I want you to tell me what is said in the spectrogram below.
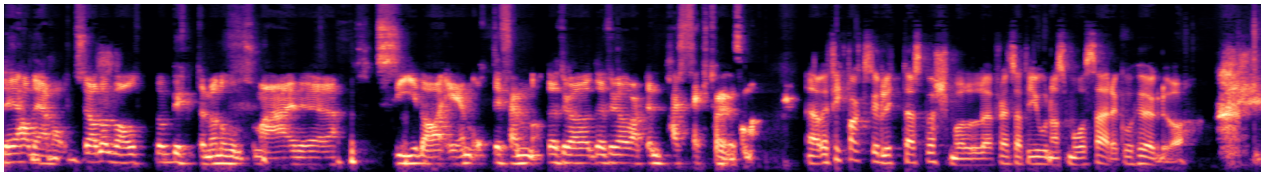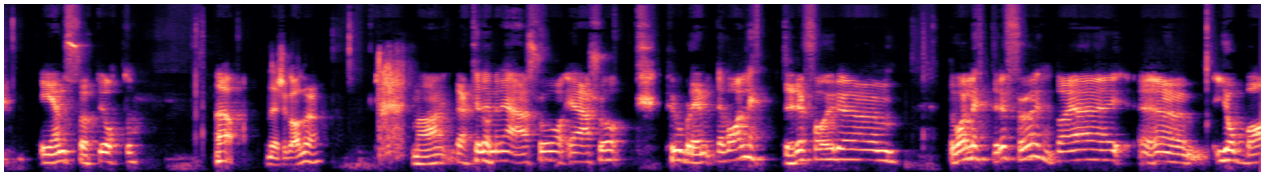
det hadde jeg valgt. Så jeg hadde valgt å bytte med noen som er eh, si da 1,85. Det, tror jeg- det tror jeg hadde vært en perfekt høyde for meg. Ja, jeg fikk faktisk et lytterspørsmål fra Jonas Måseide, hvor høy du var. 1,78. Ja, det er ikke galt, det. Nei, det er ikke det, men jeg er så, jeg er så problem... Det var lettere for øh, Det var lettere før, da jeg øh, jobba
